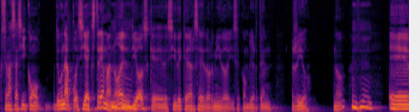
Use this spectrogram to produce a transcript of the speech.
Se me hace así como de una poesía extrema, ¿no? El dios que decide quedarse dormido y se convierte en río, ¿no? Eh,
